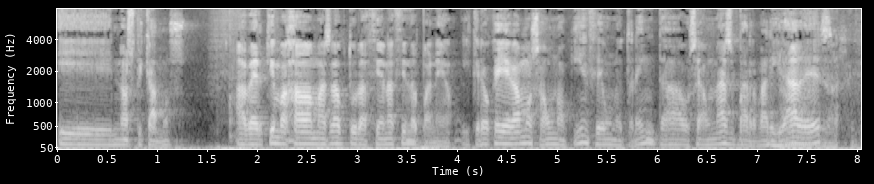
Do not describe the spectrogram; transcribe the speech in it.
y nos picamos a ver quién bajaba más la obturación haciendo paneo. Y creo que llegamos a 1.15, 1.30, o sea, unas barbaridades. Una barbaridad,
